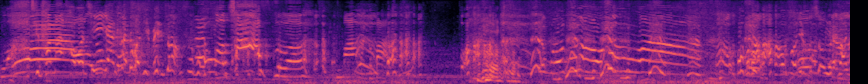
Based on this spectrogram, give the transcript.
哇，去他妈我亲眼看到你被葬送，我炸死了！妈了个爸！这蘑菇好痛啊！我昨天受不了你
